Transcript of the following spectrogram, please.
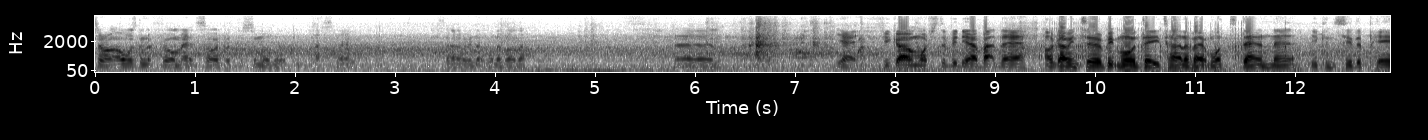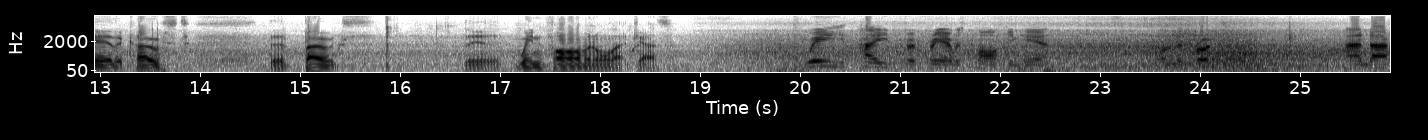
so I was going to film outside, but there's someone walking past now. So we're not going to bother. Um, yeah, if you go and watch the video back there, I'll go into a bit more detail about what's down there. You can see the pier, the coast, the boats, the wind farm and all that jazz. We paid for three hours parking here on the front and our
